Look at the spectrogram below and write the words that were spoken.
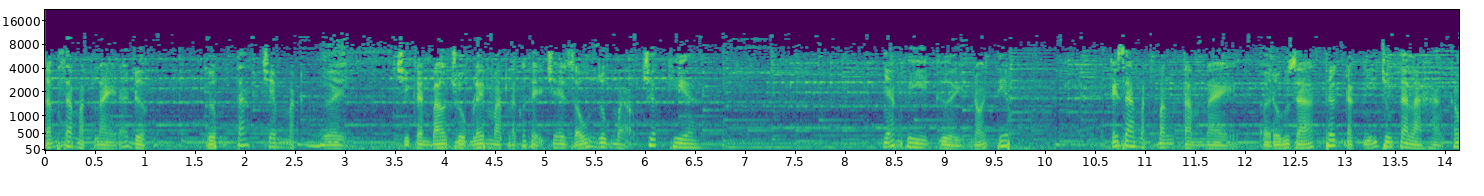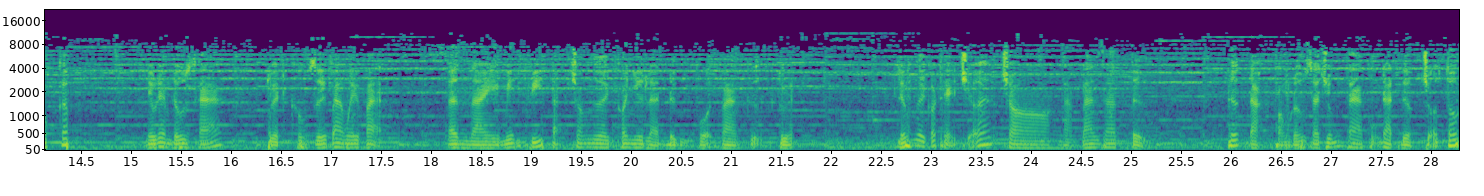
Tấm da mặt này đã được ướm tác trên mặt người, chỉ cần bao trùm lên mặt là có thể che giấu dung mạo trước kia. Nhã Phi cười nói tiếp, Cái da mặt băng tầm này Ở đấu giá thước đặc nghĩ chúng ta là hàng cao cấp. Nếu đem đấu giá Tuyệt không dưới 30 vạn Lần này miễn phí tặng cho ngươi Coi như là đừng vội vàng cự tuyệt Nếu ngươi có thể chữa cho Lạc Lan gia tử nước đặc phòng đấu giá chúng ta cũng đạt được chỗ tốt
